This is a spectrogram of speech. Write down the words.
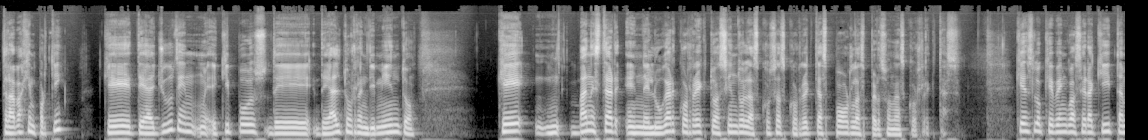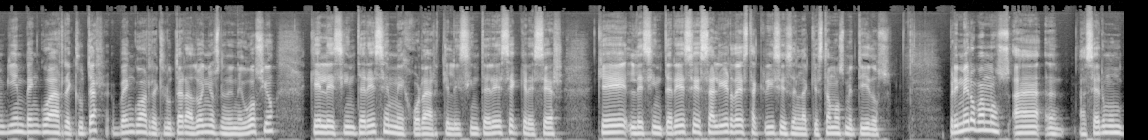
trabajen por ti, que te ayuden equipos de, de alto rendimiento, que mm, van a estar en el lugar correcto haciendo las cosas correctas por las personas correctas. ¿Qué es lo que vengo a hacer aquí? También vengo a reclutar, vengo a reclutar a dueños de negocio que les interese mejorar, que les interese crecer, que les interese salir de esta crisis en la que estamos metidos. Primero vamos a hacer un,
